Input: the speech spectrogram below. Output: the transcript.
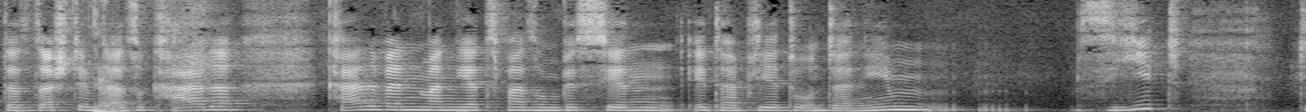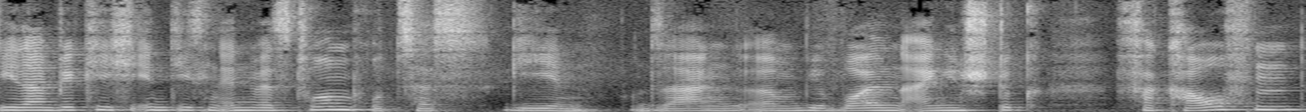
Das, das stimmt. Ja. Also gerade, gerade wenn man jetzt mal so ein bisschen etablierte Unternehmen sieht, die dann wirklich in diesen Investorenprozess gehen und sagen, ähm, wir wollen ein Stück verkaufen.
